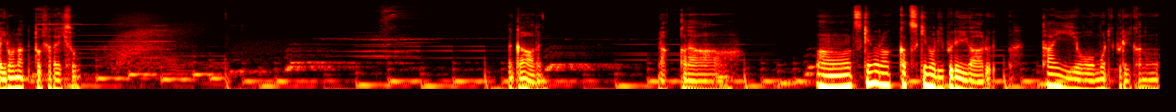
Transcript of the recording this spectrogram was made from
かいろんな解き方できそう。ガーデン。落下だ。うん、月の落下付きのリプレイがある。太陽もリプレイ可能。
